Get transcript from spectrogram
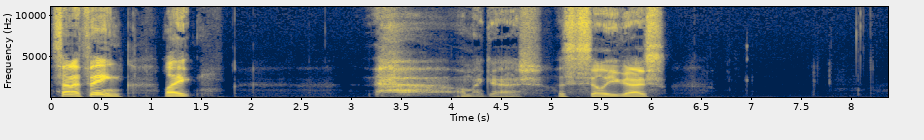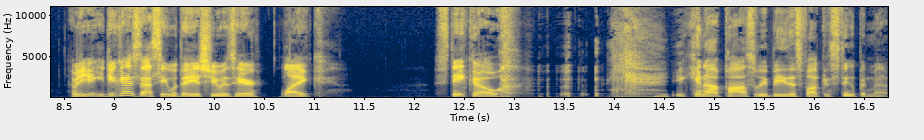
It's not a thing. Like, oh my gosh, this is silly, you guys. I mean, do you, do you guys not see what the issue is here? Like, Sneako, you cannot possibly be this fucking stupid, man.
